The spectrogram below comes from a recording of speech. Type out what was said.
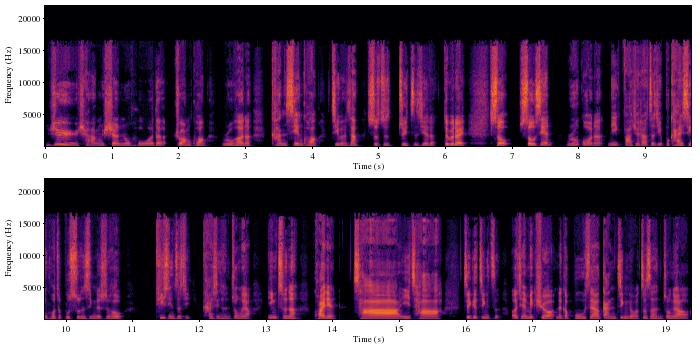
日常生活的状况如何呢？看现况，基本上是最最直接的，对不对？So，首先，如果呢，你发觉到自己不开心或者不顺心的时候，提醒自己，开心很重要。因此呢，快点擦一擦。这个镜子，而且 make sure 那个布是要干净的哦，这是很重要的。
